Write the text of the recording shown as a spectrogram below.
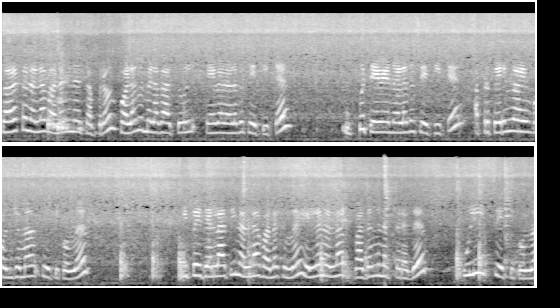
சொரக்காய் நல்லா வணங்கினதுக்கப்புறம் குழம்பு மிளகாத்தூள் தேவையான அளவு சேர்த்திட்டு உப்பு தேவையான அளவு சேர்த்திட்டு அப்புறம் பெருங்காயம் கொஞ்சமாக சேர்த்திக்கோங்க. இப்போ இது எல்லாத்தையும் நல்லா வதக்குங்க. எல்லாம் நல்லா வதங்கின பிறகு புளி சேர்த்திக்கோங்க.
